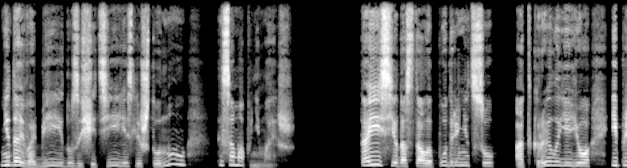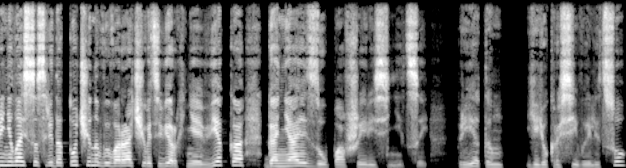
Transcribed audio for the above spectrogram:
Не дай в обиду, защити, если что. Ну, ты сама понимаешь». Таисия достала пудреницу, открыла ее и принялась сосредоточенно выворачивать верхнее веко, гоняясь за упавшей ресницей. При этом ее красивое лицо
